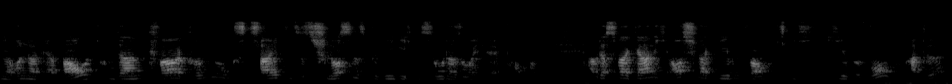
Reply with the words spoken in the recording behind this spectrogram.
Jahrhundert erbaut und dann qua Gründungszeit dieses Schlosses bewege ich mich so oder so in der Epoche. Aber das war gar nicht ausschlaggebend, warum ich mich hier beworben hatte.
